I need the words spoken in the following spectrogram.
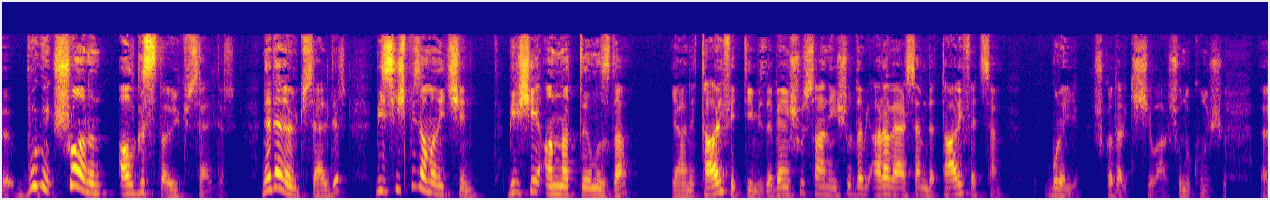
e, bugün şu anın algısı da öyküseldir. Neden öyküseldir? Biz hiçbir zaman için bir şey anlattığımızda yani tarif ettiğimizde ben şu sahneyi şurada bir ara versem de tarif etsem burayı şu kadar kişi var şunu konuşuyor e,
